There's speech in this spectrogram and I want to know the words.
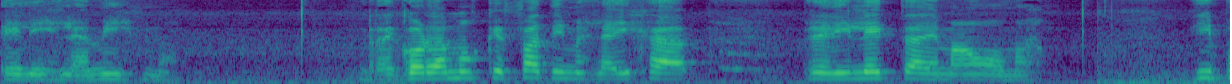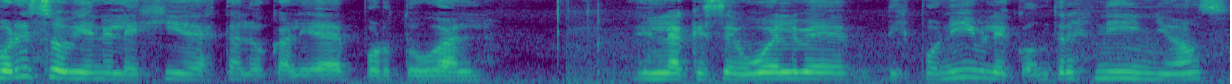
el islamismo. Recordamos que Fátima es la hija predilecta de Mahoma y por eso viene elegida esta localidad de Portugal, en la que se vuelve disponible con tres niños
